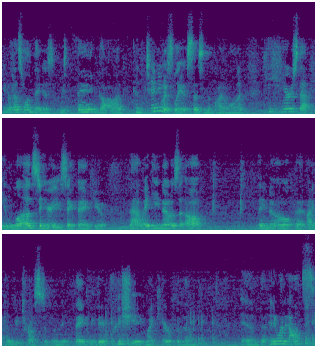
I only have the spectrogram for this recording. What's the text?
You know, that's one thing is we thank God continuously, it says in the Bible. And he hears that. He loves to hear you say thank you. That way he knows that, oh, they know that I can be trusted when they thank me. They appreciate my care for them. And uh, anyone else?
